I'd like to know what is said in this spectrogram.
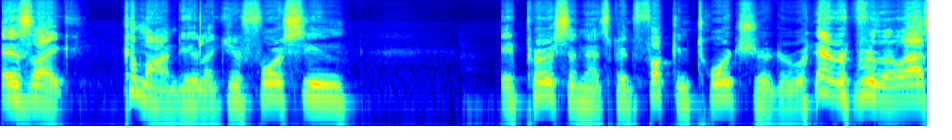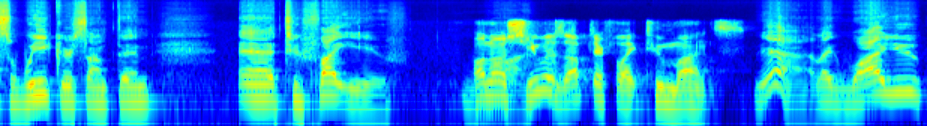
is like, come on, dude, like you're forcing a person that's been fucking tortured or whatever for the last week or something uh, to fight you. oh no, she was up there for like two months. Yeah, like why you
